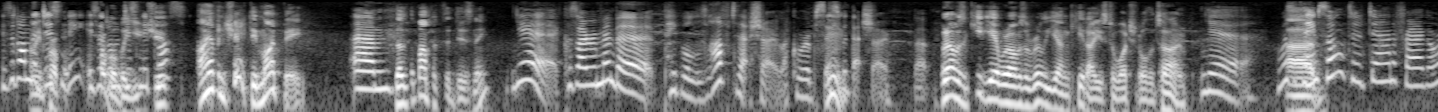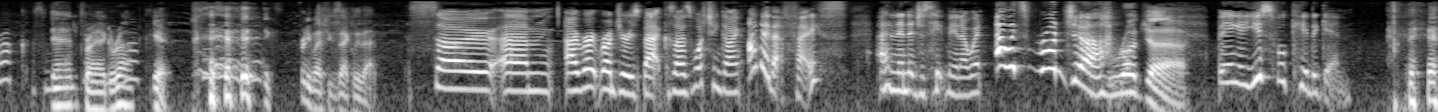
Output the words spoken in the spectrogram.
Is it on the I mean, prob- Disney? Is it on Disney YouTube. Plus? I haven't checked. It might be. Um, The, the Muppets are Disney. yeah, because I remember people loved that show. Like, we were obsessed Hmm. with that show. But When I was a kid, yeah, when I was a really young kid, I used to watch it all the time. yeah, what's the Uh, theme song to Down a Fraggle Rock? Dan? Fraggle Rock. Yeah. Pretty much exactly that. So um, I wrote Roger is back because I was watching, going, I know that face, and then it just hit me, and I went, Oh, it's Roger, Roger. being a useful kid again.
